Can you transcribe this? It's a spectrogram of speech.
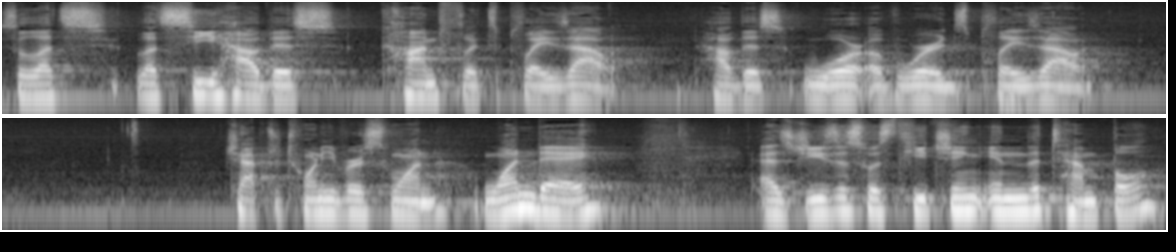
So let's, let's see how this conflict plays out, how this war of words plays out. Chapter 20, verse 1. One day, as Jesus was teaching in the temple,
